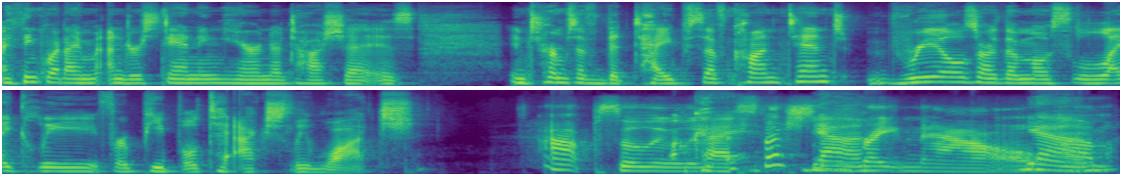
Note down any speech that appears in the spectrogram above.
I think what I'm understanding here, Natasha, is in terms of the types of content, reels are the most likely for people to actually watch Absolutely. Okay. Especially yeah. right now. Yeah. Um,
